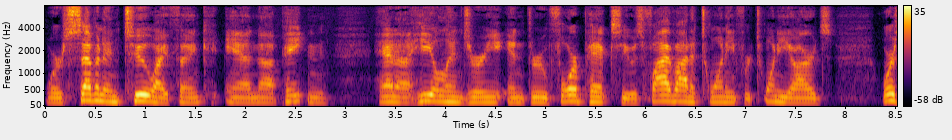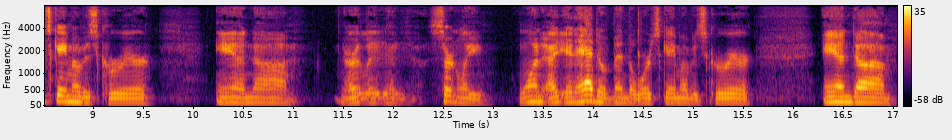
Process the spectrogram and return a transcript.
were seven and two, I think, and uh, Peyton had a heel injury and threw four picks. He was five out of twenty for twenty yards, worst game of his career, and or certainly one. It had to have been the worst game of his career, and um,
